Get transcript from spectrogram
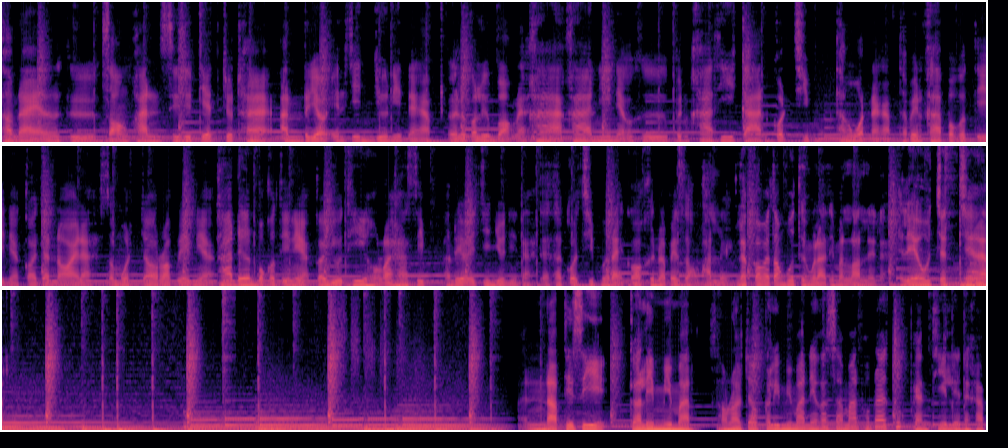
ทำได้นั่นก็คือ 2047.5 Unreal Engine Unit นะครับ เออแล้วก็ลืมบอกนะค่าค่านี้เนี่ยก็คือเป็นค่าที่การกดชิปทั้งหมดนะครับ ถ้าเป็นค่าปกติเนี่ยก็จะน้อยนะ สมมติเจ้า Rock Leg เนี่ยค่าเดินปกติเนี่ยก็อยู่ที่ 650 Unreal Engine Unit นะ แต่ถ้ากดชิปเมื่อไหร่ก็ขึ้นมาเป็น 2,000 เลย แล้วก็ไม่ต้องพูดถึงเวลาที่มันล่อนเลยนะ เร็วจัดจัดอันดับที่ 4กาลิมมิมัตสำหรับเจ้ากาลิมมิมัตเนี่ยก็สามารถพบได้ทุกแผนที่เลยนะครับ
